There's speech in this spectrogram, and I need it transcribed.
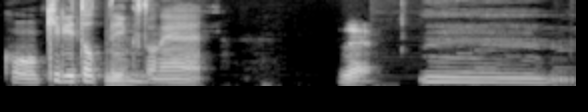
こう、切り取っていくとね。ね。うーん。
